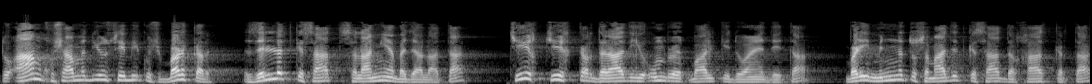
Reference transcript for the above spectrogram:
تو عام خوشامدیوں سے بھی کچھ بڑھ کر ذلت کے ساتھ سلامیاں بجا لاتا، چیخ چیخ کر درادی عمر و اقبال کی دعائیں دیتا، بڑی منت و سماجت کے ساتھ درخواست کرتا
